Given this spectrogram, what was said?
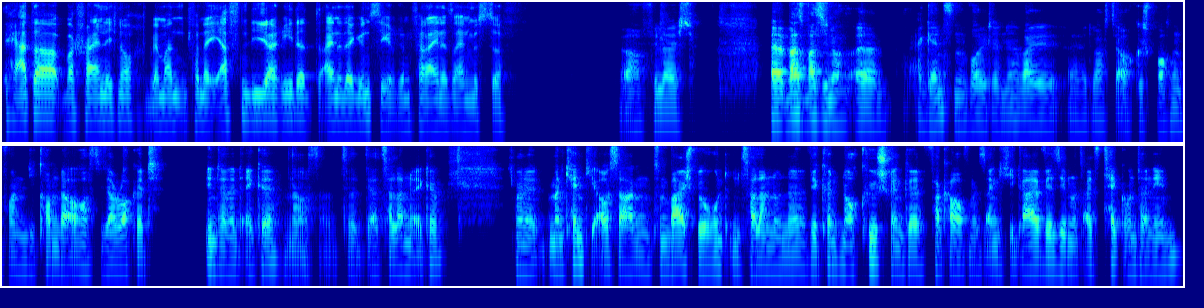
Hertha wahrscheinlich noch, wenn man von der ersten Liga redet, einer der günstigeren Vereine sein müsste. Ja, vielleicht. Äh, was, was ich noch äh, ergänzen wollte, ne, weil äh, du hast ja auch gesprochen von, die kommen da auch aus dieser Rocket Internet-Ecke, ne, aus der Zalando-Ecke. Ich meine, man kennt die Aussagen zum Beispiel rund um Zalando, ne? wir könnten auch Kühlschränke verkaufen, ist eigentlich egal, wir sehen uns als Tech-Unternehmen.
